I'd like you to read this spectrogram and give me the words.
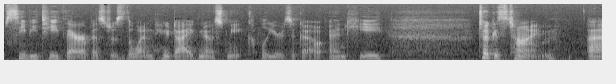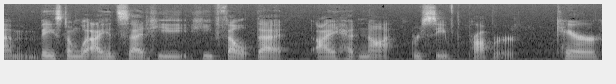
cbt therapist was the one who diagnosed me a couple years ago and he took his time um, based on what i had said he he felt that i had not received proper care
